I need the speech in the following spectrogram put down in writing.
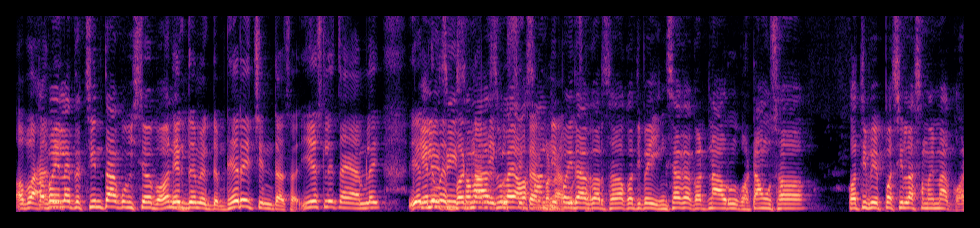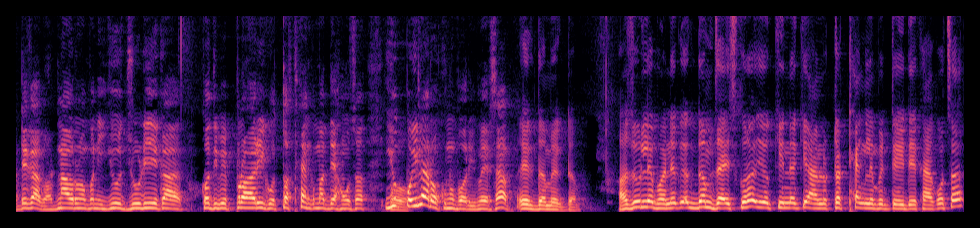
अब हामी तपाईँलाई त चिन्ताको विषय भयो नि। एकदम एकदम धेरै चिन्ता छ। यसले चाहिँ हामीलाई एकदमै समाजलाई अशान्ति पैदा। गर्छ कतिपय हिंसाका घटनाहरू घटाउँछ कतिपय पछिल्ला समयमा घटेका घटनाहरूमा पनि यो जोडिएका कतिपय प्रहरीको तथ्याङ्कमा देखाउँछ। यो पहिला रोक्नु पर्यो मेरो साहब। एकदम एकदम। हजुरले भनेको एकदम जायज कुरा यो किनकि हाम्रो तथ्याङ्कले पनि त्यही देखाएको छ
